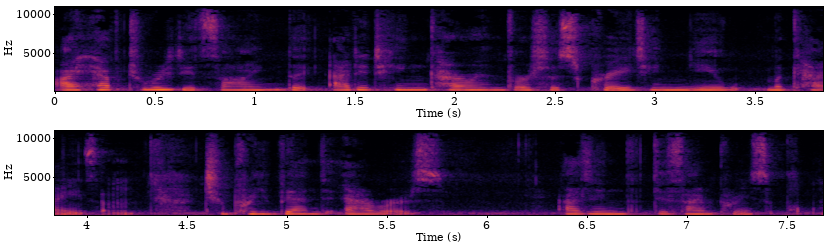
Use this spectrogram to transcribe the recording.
I have to redesign the editing current versus creating new mechanism to prevent errors, as in the design principle.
